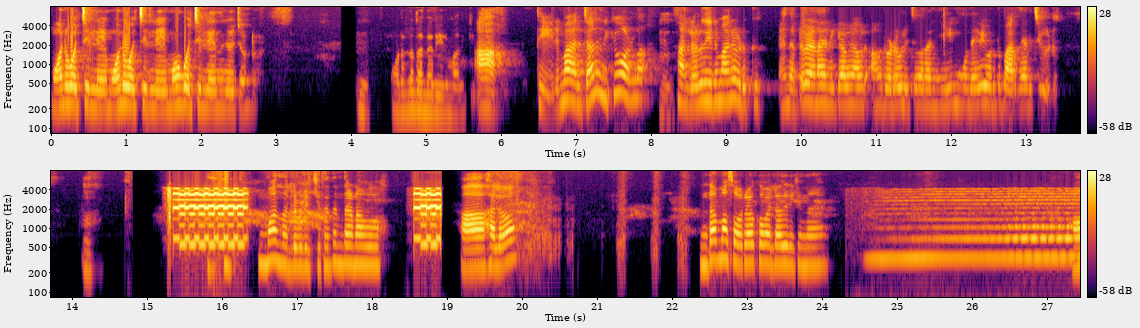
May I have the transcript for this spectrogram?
മോന് കൊച്ചില്ലേ മോന് കൊച്ചില്ലേ മോൻ കൊച്ചില്ലേ എന്ന് ചോദിച്ചോണ്ട്. ഉടനെ തന്നെ തീരുമാനിക്കും ആ തീരുമാനിച്ചാൽ എനിക്ക് കൊള്ളാം നല്ലൊരു തീരുമാനം എടുക്ക് എന്നിട്ട് വേണം എനിക്ക് അവ- അവ- അവരോട് വിളിച്ചു പറയാൻ ഈ മൂദേവി കൊടുത്ത് പറഞ്ഞടിച്ച് വിട്. ഉമ്മ നല്ല വിളിക്കുന്നത് എന്താണാവോ ആ ഹലോ എന്താ അമ്മ സ്വരമൊക്കെ വല്ലാതിരിക്കുന്നേ? ആ.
